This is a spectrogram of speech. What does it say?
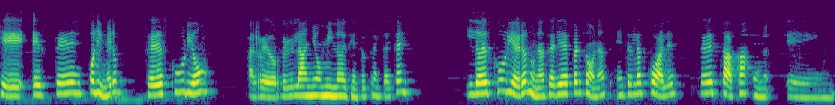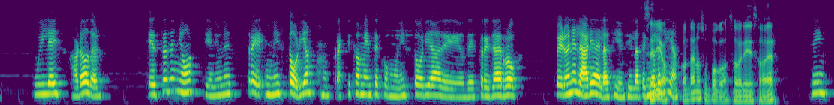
que este polímero se descubrió alrededor del año 1936 y lo descubrieron una serie de personas entre las cuales se destaca un, eh, Carothers. Este señor tiene una, una, historia, prácticamente como una historia de, de, estrella de rock, pero en el área de la ciencia y la tecnología. Contanos un poco sobre eso, a ver. Sí,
